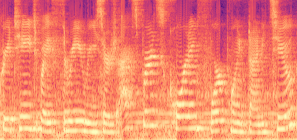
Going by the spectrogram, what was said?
critiqued by three research experts scoring 4.92,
